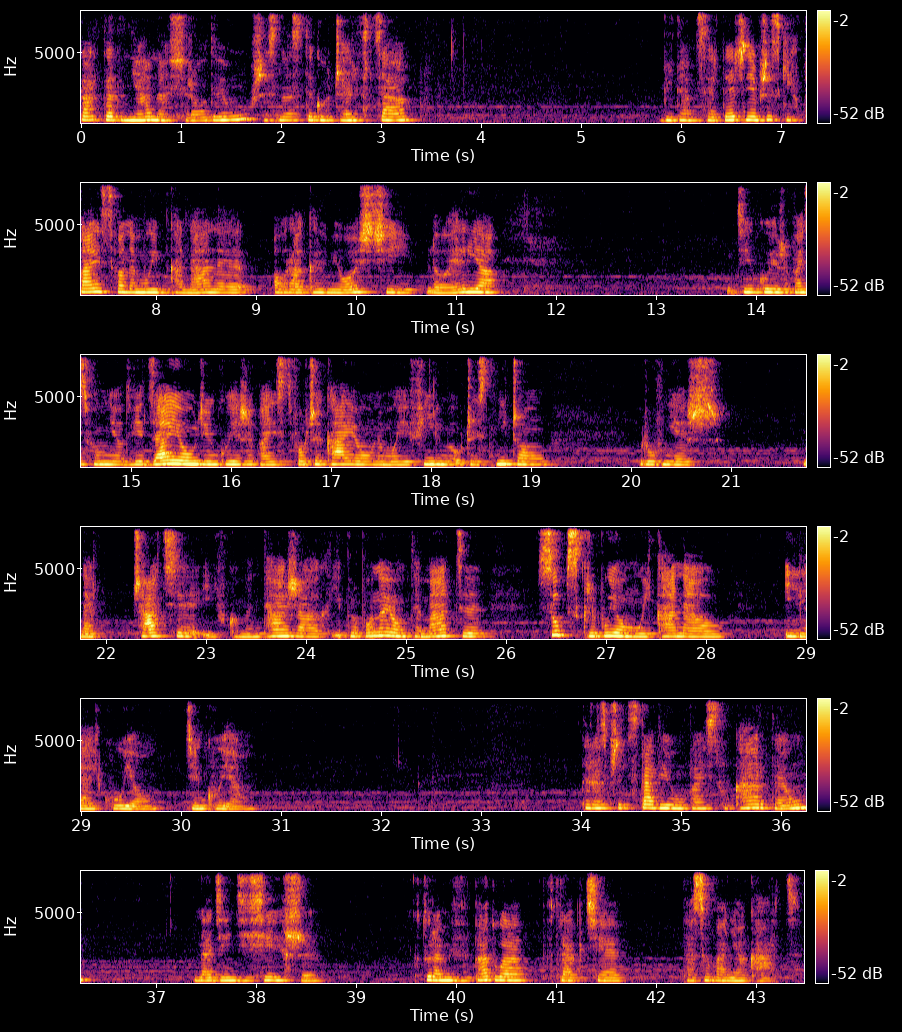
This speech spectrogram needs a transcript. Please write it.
Karta dnia na środę, 16 czerwca. Witam serdecznie wszystkich Państwa na moim kanale Orakel Miłości Loelia. Dziękuję, że Państwo mnie odwiedzają, dziękuję, że Państwo czekają na moje filmy, uczestniczą również na czacie i w komentarzach i proponują tematy, subskrybują mój kanał i lajkują. Dziękuję. Teraz przedstawię Państwu kartę na dzień dzisiejszy, która mi wypadła w trakcie tasowania kart.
